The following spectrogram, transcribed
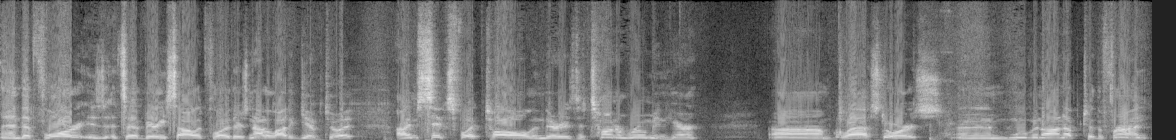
And the floor is, it's a very solid floor. There's not a lot of give to it. I'm six foot tall and there is a ton of room in here. Um, glass doors. And then moving on up to the front.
